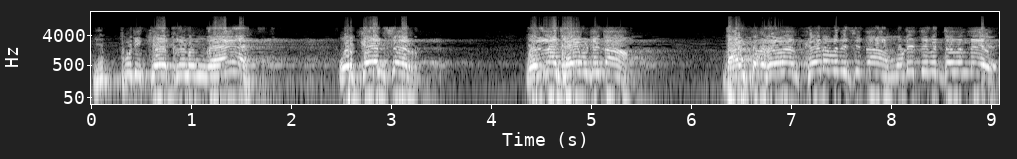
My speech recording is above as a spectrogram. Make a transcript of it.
இப்படி கேட்கணுங்க. ஒரு கேன்சர் எல்லாம் கைவிட்டுட்டான். டாக்டர்கள் கெடு விதிச்சுட்டான். முடித்து விட்டது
